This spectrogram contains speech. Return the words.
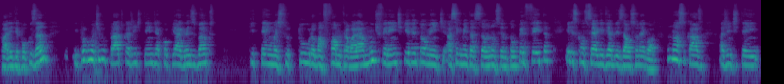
40 e poucos anos e por algum motivo prático a gente tende a copiar grandes bancos que têm uma estrutura, uma forma de trabalhar muito diferente que eventualmente a segmentação não sendo tão perfeita, eles conseguem viabilizar o seu negócio. No nosso caso, a gente tem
